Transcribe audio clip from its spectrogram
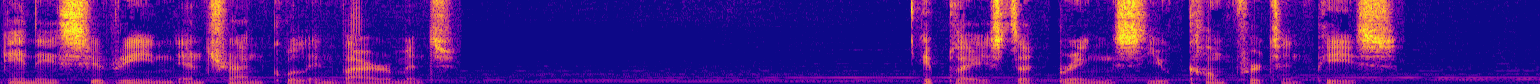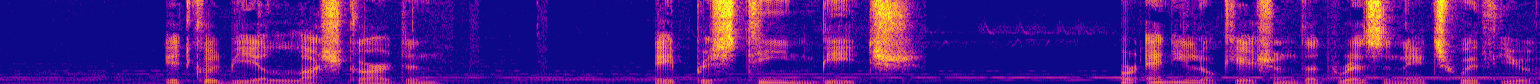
in a serene and tranquil environment, a place that brings you comfort and peace. It could be a lush garden, a pristine beach, or any location that resonates with you.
